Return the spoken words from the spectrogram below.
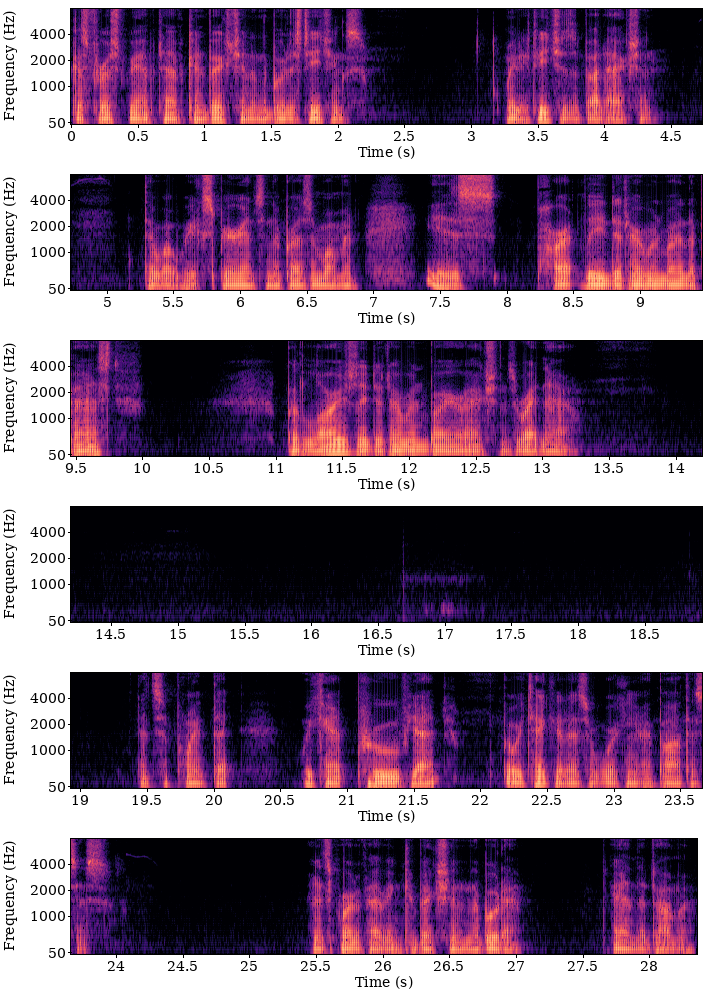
Because first we have to have conviction in the Buddhist teachings. When he teaches about action, that what we experience in the present moment is partly determined by the past, but largely determined by our actions right now. That's a point that we can't prove yet, but we take it as a working hypothesis. And it's part of having conviction in the Buddha and the Dhamma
